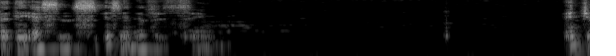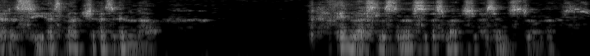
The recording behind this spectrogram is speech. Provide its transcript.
that the essence is in everything. In jealousy as much as in love. In restlessness as much as in stillness.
